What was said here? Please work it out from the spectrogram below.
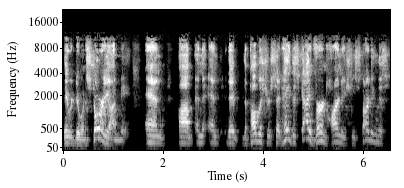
They were doing a story on me, and um, and and the, the publisher said, "Hey, this guy Verne Harnish, he's starting this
